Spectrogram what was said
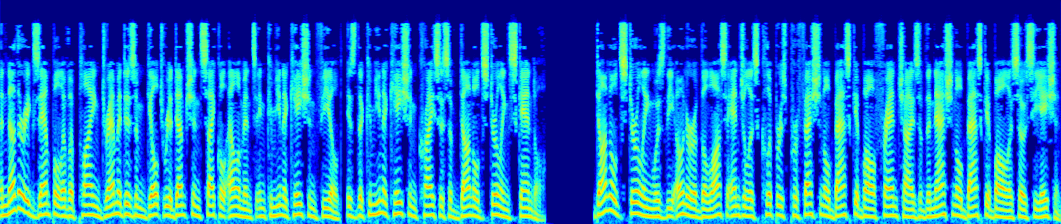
Another example of applying dramatism guilt redemption cycle elements in communication field, is the communication crisis of Donald Sterling's scandal. Donald Sterling was the owner of the Los Angeles Clippers professional basketball franchise of the National Basketball Association.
